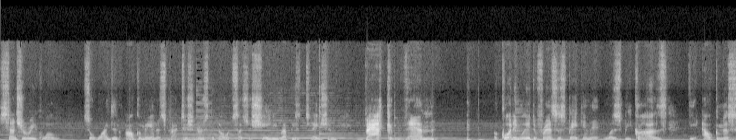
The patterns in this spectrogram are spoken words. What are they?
century quote. So, why did alchemy and its practitioners develop such a shady reputation back then? Accordingly to Francis Bacon, it was because the alchemists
